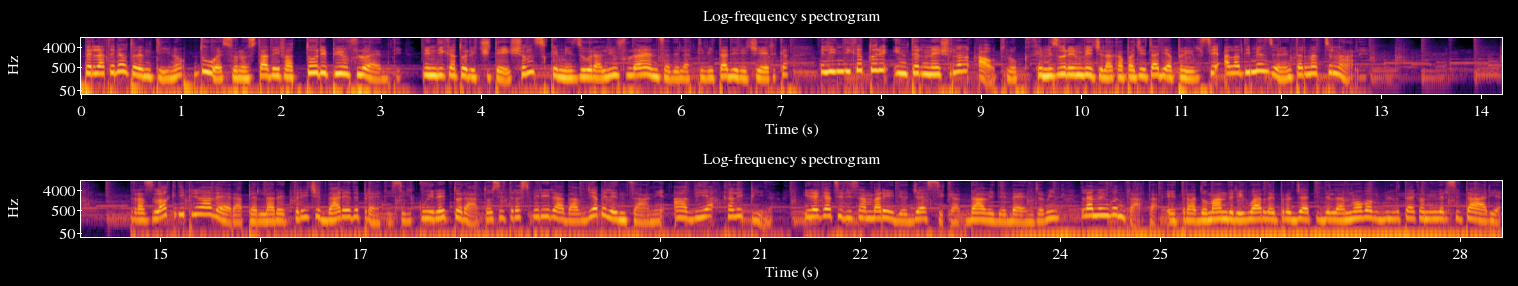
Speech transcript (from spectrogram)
Per l'Ateneo Trentino, due sono stati i fattori più influenti, l'indicatore Citations, che misura l'influenza delle attività di ricerca, e l'indicatore International Outlook, che misura invece la capacità di aprirsi alla dimensione internazionale. Traslochi di primavera per la rettrice Daria De Pretis, il cui rettorato si trasferirà da via Belenzani a via Calepina. I ragazzi di Samba Radio, Jessica, Davide e Benjamin, l'hanno incontrata e tra domande riguardo ai progetti della nuova biblioteca universitaria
